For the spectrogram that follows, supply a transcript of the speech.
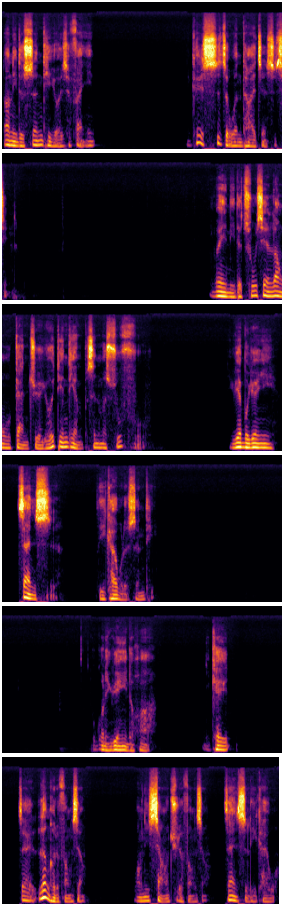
让你的身体有一些反应，你可以试着问他一件事情。因为你的出现让我感觉有一点点不是那么舒服，你愿不愿意暂时离开我的身体？如果你愿意的话。你可以在任何的方向，往你想要去的方向，暂时离开我，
